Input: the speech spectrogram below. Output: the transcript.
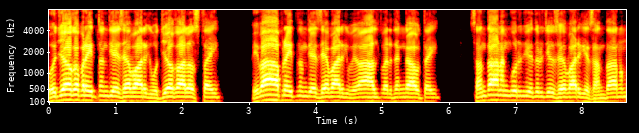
ఉద్యోగ ప్రయత్నం చేసేవారికి ఉద్యోగాలు వస్తాయి. వివాహ ప్రయత్నం చేసేవారికి వివాహాలు త్వరితంగా అవుతాయి. సంతానం గురించి ఎదురు చూసేవారికి సంతానం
